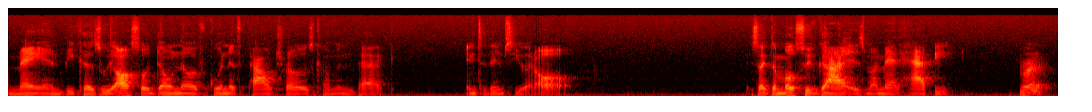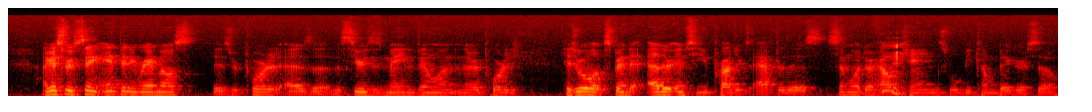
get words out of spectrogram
Man because we also don't know if Gwyneth Paltrow is coming back into the MCU at all. It's like the most we've got is my man Happy. Right. I guess we're saying Anthony Ramos is reported as uh the series' main villain, and they reported his role will expand to other MCU projects after this, similar to how Hmm. Kang's will become bigger. So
